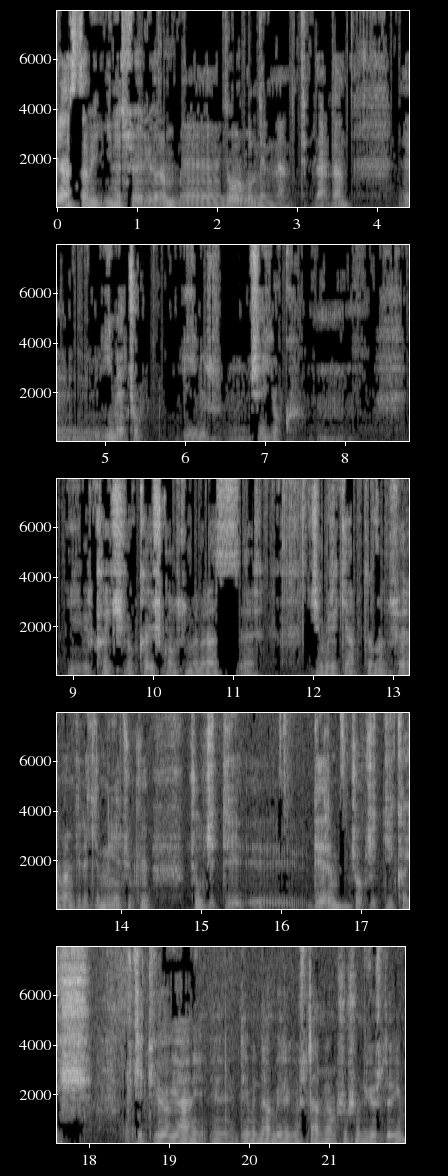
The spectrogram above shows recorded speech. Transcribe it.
Biraz tabi yine söylüyorum e, yorgun denilen tiplerden. E, yine çok iyi bir şey yok. Hmm, iyi bir kayış yok. Kayış konusunda biraz e, cimrilik yaptığımı söylemem gerekir. Niye? Çünkü çok ciddi e, derim, çok ciddi kayış tüketiyor. Yani e, deminden beri göstermiyormuşum. Şimdi göstereyim.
